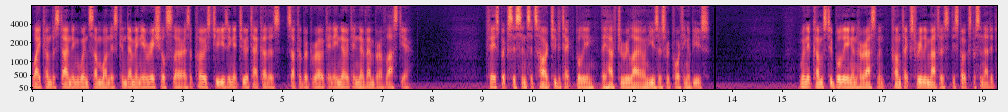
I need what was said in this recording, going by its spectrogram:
like understanding when someone is condemning a racial slur as opposed to using it to attack others, Zuckerberg wrote in a note in November of last year. Facebook says since it's hard to detect bullying, they have to rely on users reporting abuse. When it comes to bullying and harassment, context really matters, the spokesperson added.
